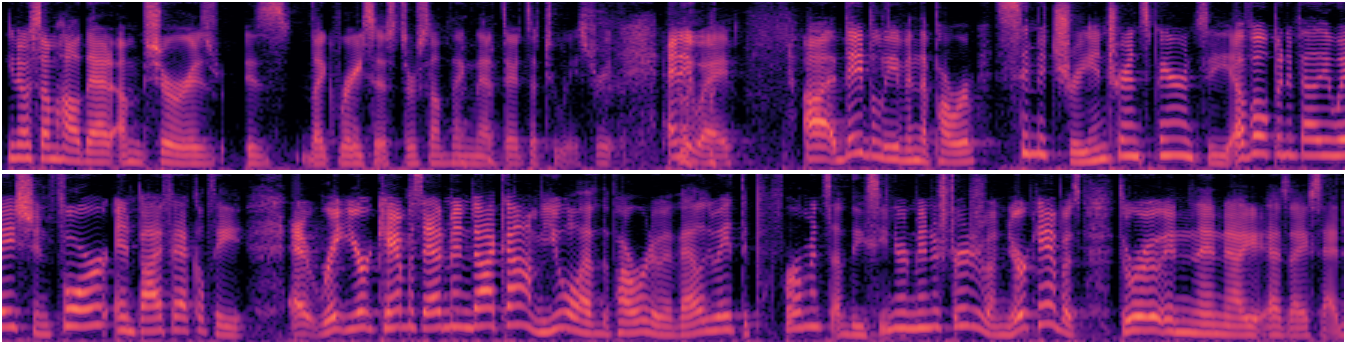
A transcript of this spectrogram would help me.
You know, somehow that I'm sure is is like racist or something that it's a two-way street. Anyway, uh, they believe in the power of symmetry and transparency of open evaluation for and by faculty. At rateyourcampusadmin.com, you will have the power to evaluate the performance of the senior administrators on your campus through, and then I, as I said,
